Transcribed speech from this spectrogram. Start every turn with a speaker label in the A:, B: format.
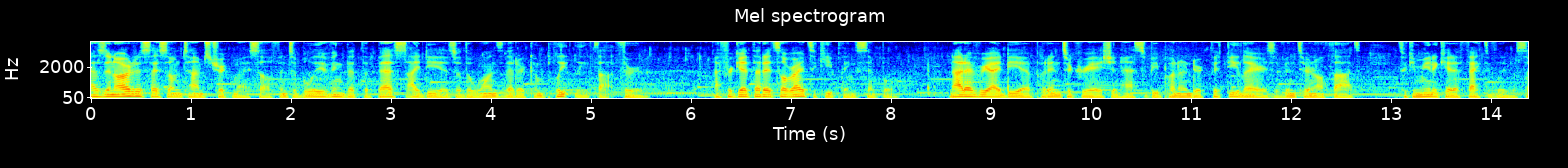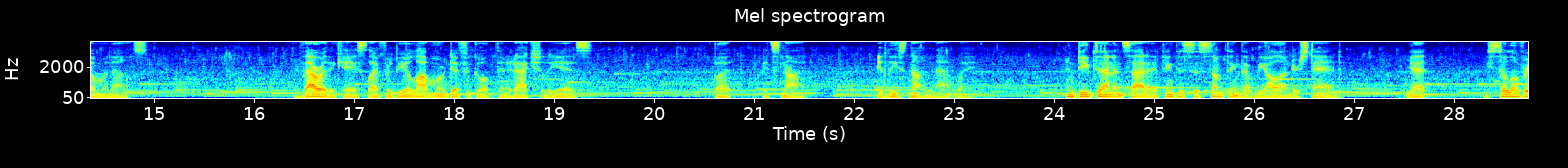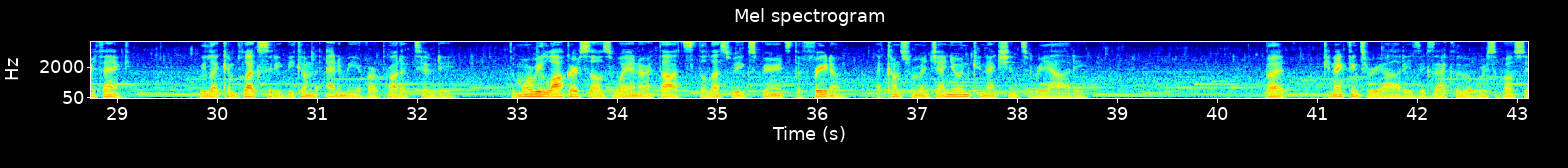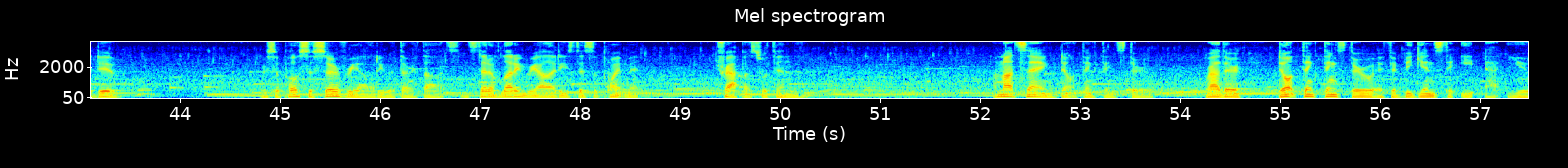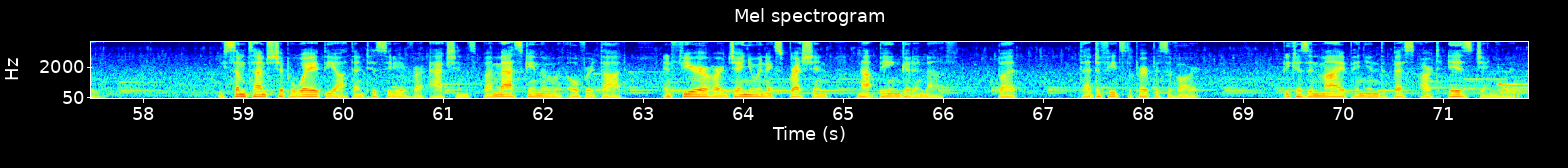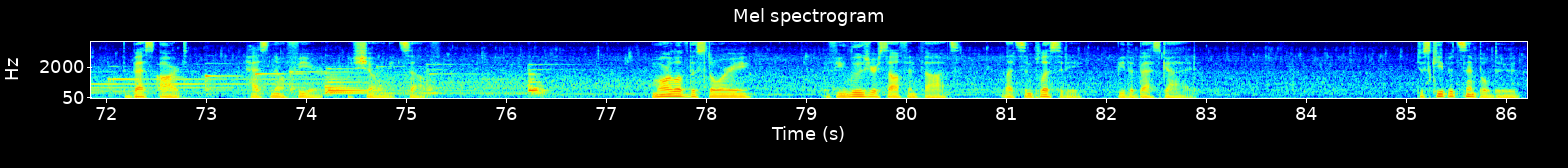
A: As an artist, I sometimes trick myself into believing that the best ideas are the ones that are completely thought through. I forget that it's alright to keep things simple. Not every idea put into creation has to be put under 50 layers of internal thoughts to communicate effectively with someone else. If that were the case, life would be a lot more difficult than it actually is. But it's not, at least not in that way. And deep down inside, I think this is something that we all understand. Yet, we still overthink. We let complexity become the enemy of our productivity. The more we lock ourselves away in our thoughts, the less we experience the freedom that comes from a genuine connection to reality. But connecting to reality is exactly what we're supposed to do. We're supposed to serve reality with our thoughts instead of letting reality's disappointment trap us within them. I'm not saying don't think things through. Rather, don't think things through if it begins to eat at you. We sometimes chip away at the authenticity of our actions by masking them with overthought and fear of our genuine expression not being good enough. But that defeats the purpose of art. Because, in my opinion, the best art is genuine. The best art has no fear of showing itself. Moral of the story if you lose yourself in thoughts, let simplicity be the best guide. Just keep it simple, dude.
